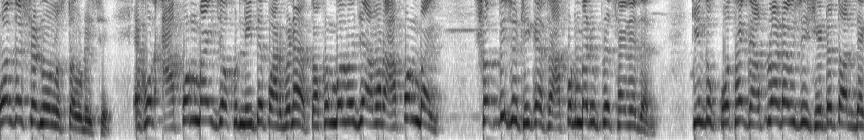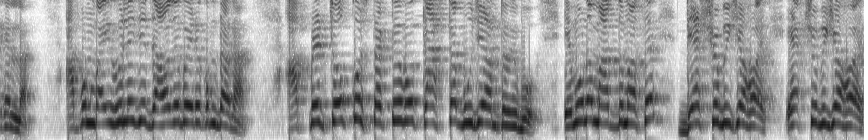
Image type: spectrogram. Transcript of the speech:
পঞ্চাশটা নলস্তা উঠেছে এখন আপন ভাই যখন নিতে পারবে না, তখন বলবে যে, আমার আপন ভাই সব কিছু ঠিক আছে, আপন ভাইয়ের উপরে সাইডে দেন। কিন্তু কোথায় গাপলাটা হয়েছে সেটা তো আর দেখেন না। আপন ভাই হইলে যে যাওয়া যাবে এরকমটা না। আপনার চৌকস থাকতে হইব, কাজটা বুঝে আনতে হইব। এমনও মাধ্যম আছে, দেড়শো বিষয় হয়, একশো বিষয় হয়।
